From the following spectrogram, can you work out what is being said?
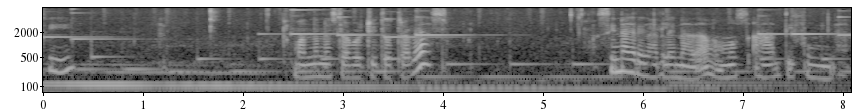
así tomando nuestra brochita otra vez. Sin agregarle nada vamos a difuminar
